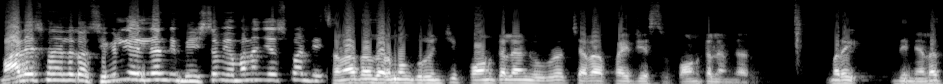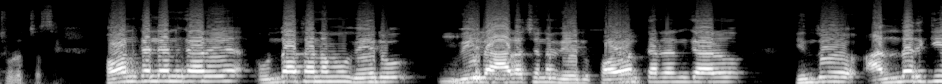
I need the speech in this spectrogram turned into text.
మాల వేసుకుని వెళ్ళకండి. సివిల్గా వెళ్ళండి. మీ ఇష్టం ఏమన్నా చేసుకోండి. సనాతన ధర్మం గురించి పవన్ కళ్యాణ్ గారు కూడా చాలా ఫైట్ చేస్తారు పవన్ కళ్యాణ్ గారు. మరి దీన్ని ఎలా చూడొచ్చు పవన్ కళ్యాణ్ గారి ఉందాతనము వేరు. వీళ్ళ ఆలోచన వేరు. పవన్ కళ్యాణ్ గారు హిందూ అందరికీ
